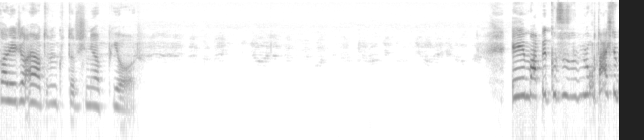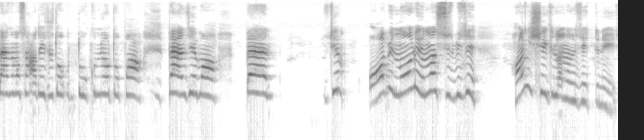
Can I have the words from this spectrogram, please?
Kaleci hayatının kurtarışını yapıyor. Mbappe kusursuz bir orta açtı. Benzema sadece top, dokunuyor topa. Benzema. Ben. Cem. Abi ne oluyor lan siz bizi hangi şekilde analiz ettiniz?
